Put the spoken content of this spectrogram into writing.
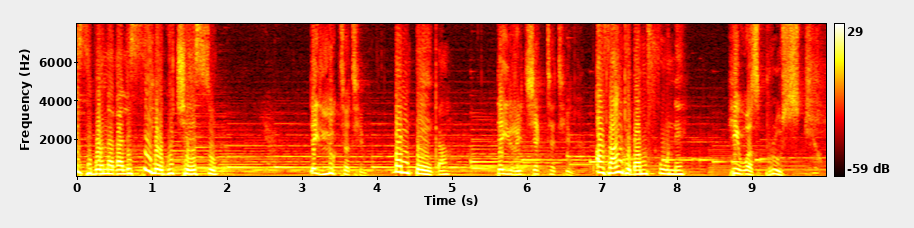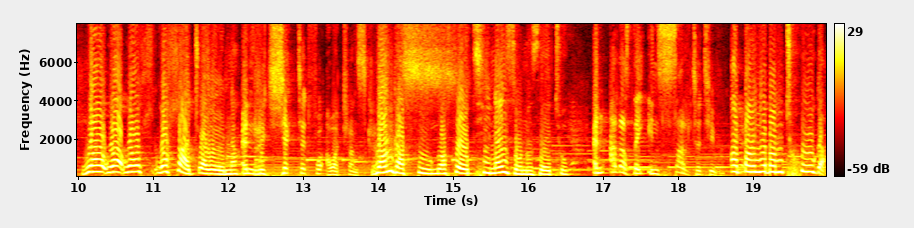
ezibonakalisile kujesu They looked at Him, bambheka they rejected Him. azange bamfune He was bruised Wa- wa- wa- wahlatshwa yena and rejected for our transgressions. wangafunwa for thina izono zethu And others, they insulted Him. abanye bamthuka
